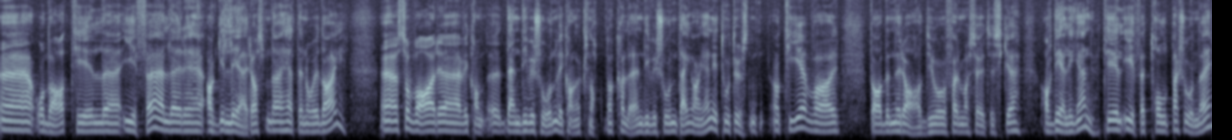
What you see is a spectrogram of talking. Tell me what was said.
eh, og da til eh, IFE, eller Agilera som det heter nå i dag, så var kan, den divisjonen Vi kan jo knapt nok kalle det en divisjon den gangen. I 2010 var da den radiofarmasøytiske avdelingen til IFE 12 personer.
